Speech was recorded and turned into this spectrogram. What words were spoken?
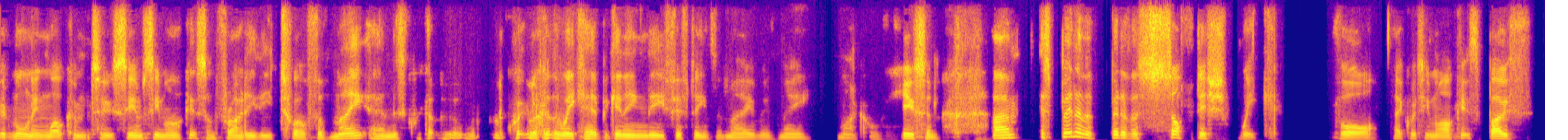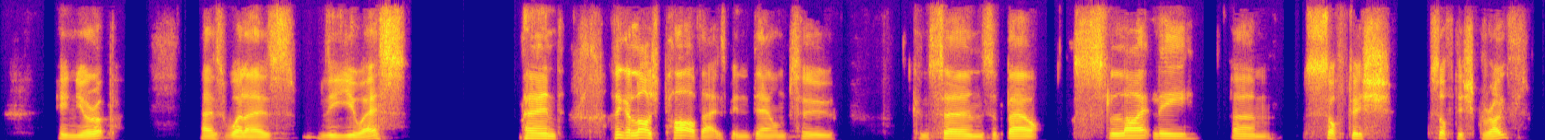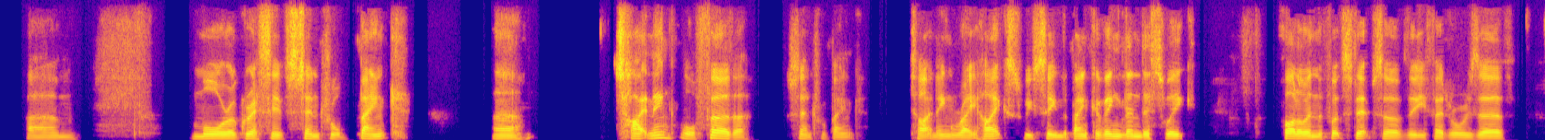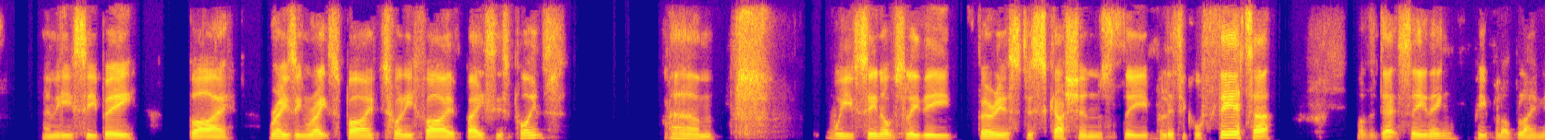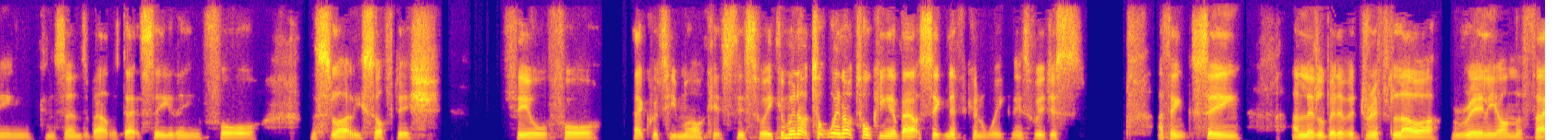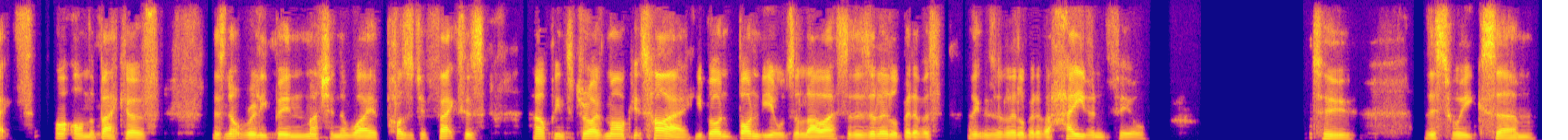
Good morning. Welcome to CMC Markets on Friday, the 12th of May, and this quick, quick look at the week ahead beginning the 15th of May with me, Michael Hewson. Um, it's been a bit of a softish week for equity markets, both in Europe as well as the US. And I think a large part of that has been down to concerns about slightly um, softish softish growth, um, more aggressive central bank uh, tightening or further central bank tightening rate hikes. We've seen the Bank of England this week follow in the footsteps of the Federal Reserve and the ECB by raising rates by 25 basis points. Um, we've seen obviously the various discussions, the political theatre of the debt ceiling. People are blaming concerns about the debt ceiling for the slightly softish feel for equity markets this week. And we're not we're not talking about significant weakness. We're just, I think, seeing a little bit of a drift lower, really, on the fact on the back of there's not really been much in the way of positive factors helping to drive markets higher. Your bond, bond yields are lower, so there's a little bit of a I think there's a little bit of a haven feel to this week's um,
